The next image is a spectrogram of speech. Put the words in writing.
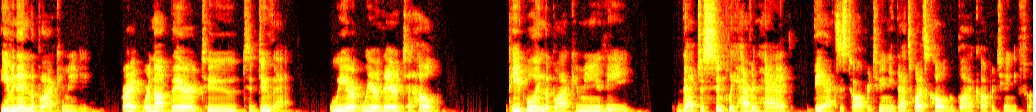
even in the black community, right? We're not there to to do that. We are we are there to help people in the black community that just simply haven't had the access to opportunity. That's why it's called the Black Opportunity Fund.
